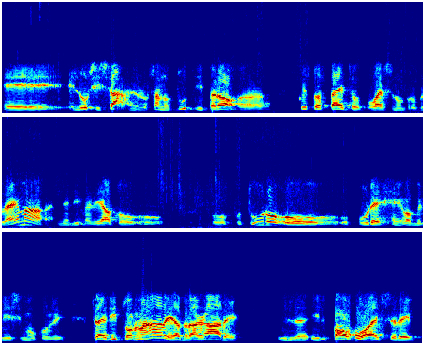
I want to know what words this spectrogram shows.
e, e lo si sa, lo sanno tutti, però eh, questo aspetto può essere un problema nell'immediato futuro o, oppure va benissimo così. Cioè ritornare a dragare il, il Po può essere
